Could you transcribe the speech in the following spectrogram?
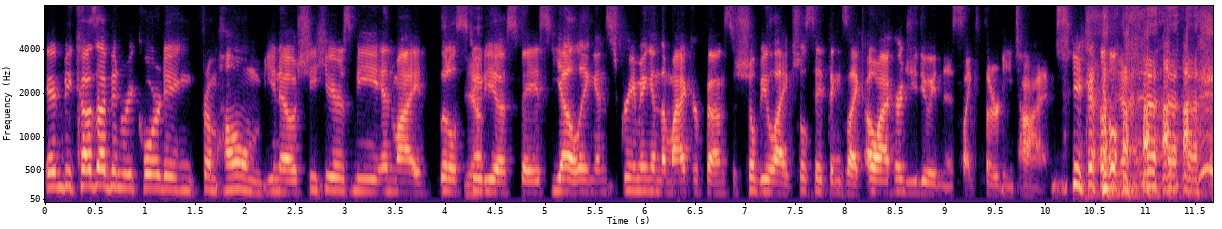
and, because I've been recording from home, you know, she hears me in my little studio yep. space yelling and screaming in the microphone. So she'll be like, she'll say things like, "Oh, I heard you doing this like 30 times." You know? yeah.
